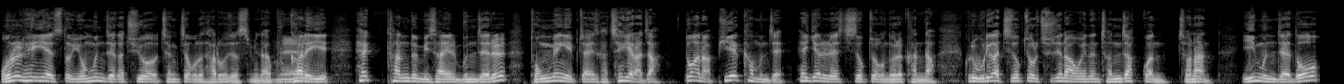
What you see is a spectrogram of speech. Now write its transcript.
오늘 회의에서도 이 문제가 주요 쟁점으로 다루어졌습니다. 네. 북한의 이 핵탄두 미사일 문제를 동맹의 입장에서 같이 해결하자. 또 하나 비핵화 문제 해결을 위해서 지속적으로 노력한다. 그리고 우리가 지속적으로 추진하고 있는 전작권 전환 이 문제도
